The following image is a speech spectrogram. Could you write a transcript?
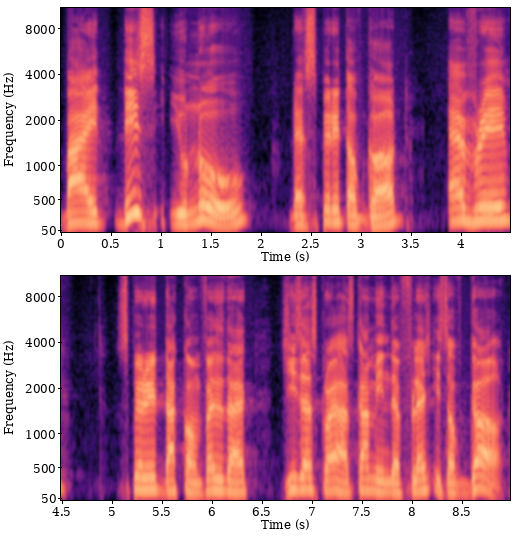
By this, you know the Spirit of God. Every spirit that confesses that Jesus Christ has come in the flesh is of God.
